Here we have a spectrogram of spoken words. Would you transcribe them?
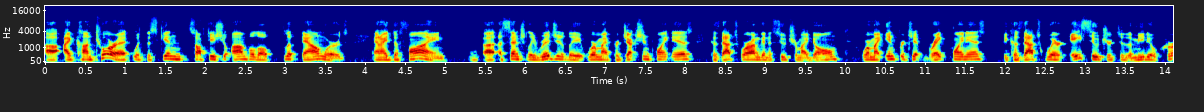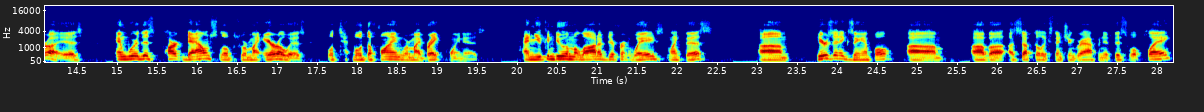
uh, I contour it with the skin soft tissue envelope flipped downwards, and I define uh, essentially rigidly where my projection point is, because that's where I'm going to suture my dome, where my infratip break point is, because that's where a suture to the medial crura is, and where this part down slopes where my arrow is will, t- will define where my break point is. And you can do them a lot of different ways like this. Um, here's an example um, of a, a septal extension graft, and if this will play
